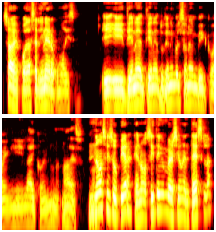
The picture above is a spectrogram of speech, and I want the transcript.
¿sabes? Pueda hacer dinero, como dicen. Y, y tiene, tiene, tú tienes inversiones en Bitcoin y Litecoin, no, nada de eso. No, si supieras que no. Sí tengo inversión en Tesla.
